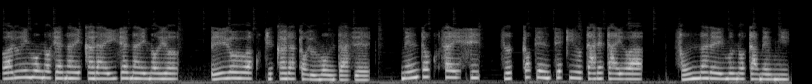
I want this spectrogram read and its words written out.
悪いものじゃないからいいじゃないのよ。栄養は口から取るもんだぜ。めんどくさいし、ずっと点滴打たれたいわ。そんなレ夢ムのために、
